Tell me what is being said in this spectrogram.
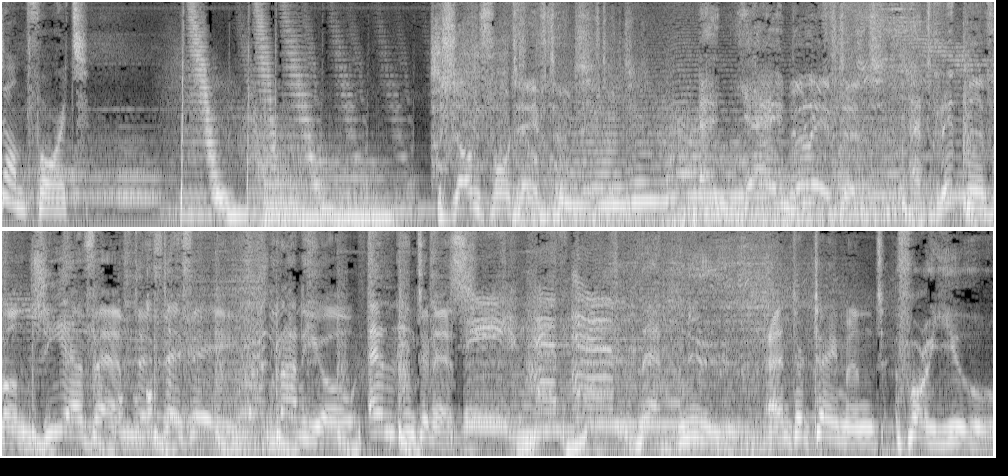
Zandvoort. Zandvoort heeft het. En jij beleeft het. Het ritme van ZFM op tv, radio en internet. ZFM. Met nu. Entertainment for you.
